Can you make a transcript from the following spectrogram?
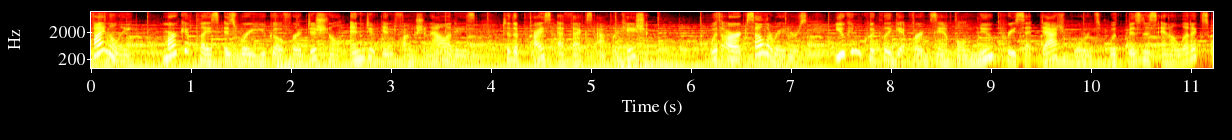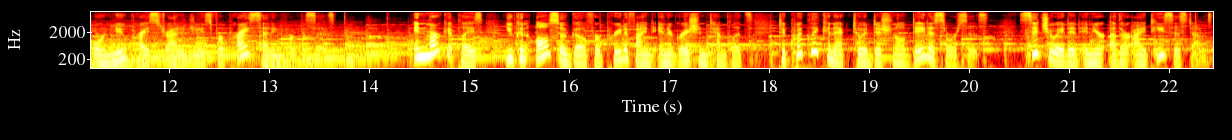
Finally, Marketplace is where you go for additional end-to-end -end functionalities to the PriceFX application. With our accelerators, you can quickly get, for example, new preset dashboards with business analytics or new price strategies for price setting purposes. In Marketplace, you can also go for predefined integration templates to quickly connect to additional data sources situated in your other IT systems.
